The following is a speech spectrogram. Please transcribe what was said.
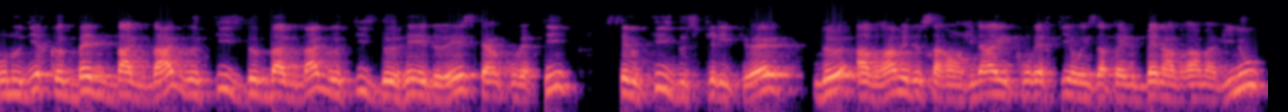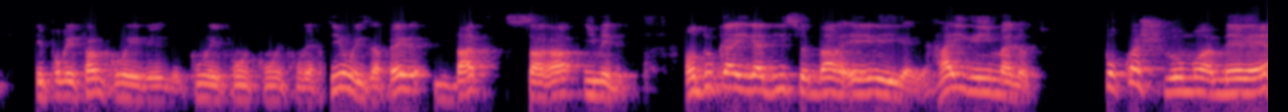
pour nous dire que Ben Bagbag, le fils de Bagbag, le fils de He et de He, c'était un converti, c'était le fils de spirituel de Abraham et de Sarah. En général, les convertis, on les appelle Ben Abraham Avinu, et pour les femmes qu'on est convertis, on les appelle Bat Sarah Imene. En tout cas, il a dit ce bar et Manot. Pourquoi Shlomo Ameler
